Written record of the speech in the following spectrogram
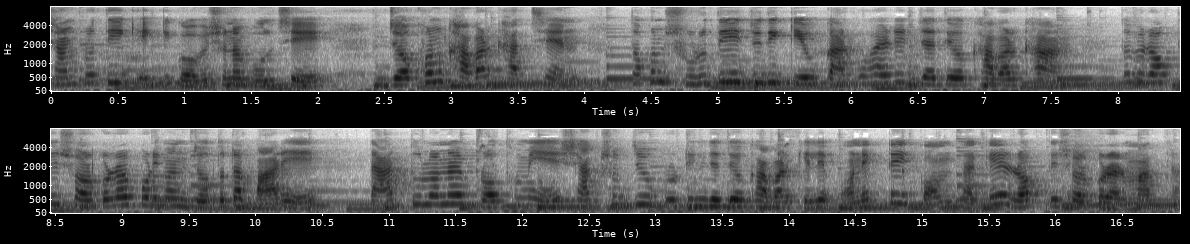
সাম্প্রতিক একটি গবেষণা বলছে, যখন খাবার খাচ্ছেন, তখন শুরুতেই যদি কেউ কার্বোহাইড্রেট জাতীয় খাবার খান, তবে রক্তে শর্করার পরিমাণ যতটা বাড়ে, তার তুলনায় প্রথমে শাকসবজি ও প্রোটিন জাতীয় খাবার খেলে অনেকটাই কম থাকে রক্তে শর্করার মাত্রা।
